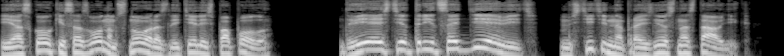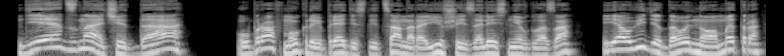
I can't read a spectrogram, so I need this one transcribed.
и осколки со звоном снова разлетелись по полу. «Двести тридцать девять!» – мстительно произнес наставник. «Дед, значит, да?» Убрав мокрые пряди с лица, норовившие залезть мне в глаза, я увидел довольного метра,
